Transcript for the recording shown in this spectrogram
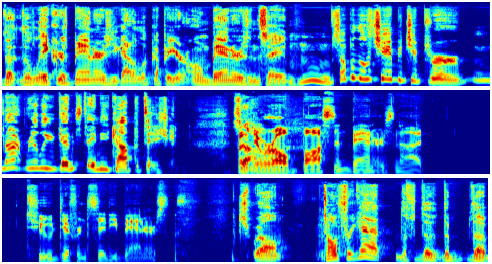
the, the Lakers banners, you got to look up at your own banners and say, hmm, some of those championships were not really against any competition. But so, they were all Boston banners, not two different city banners. Well, don't forget the, the the the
